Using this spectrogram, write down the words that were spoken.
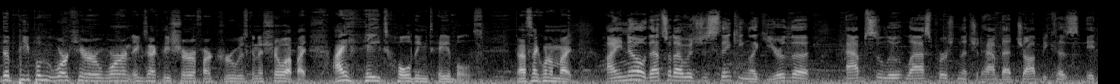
the people who work here weren't exactly sure if our crew was going to show up. I I hate holding tables. That's like one of my I know. That's what I was just thinking. Like you're the absolute last person that should have that job because it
